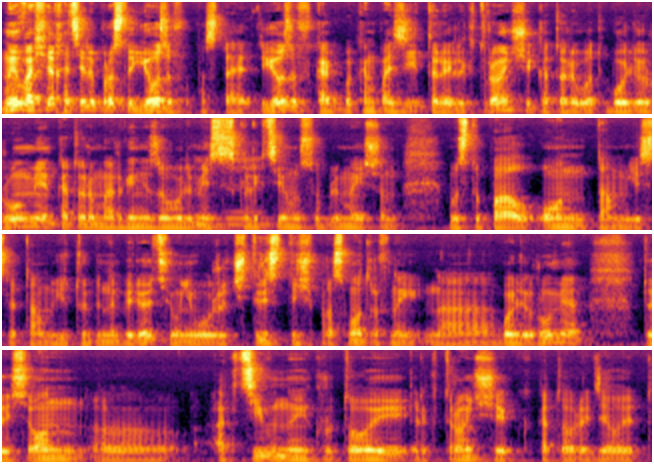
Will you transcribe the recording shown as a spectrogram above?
мы вообще хотели просто Йозефа поставить. Йозеф как бы композитор, электронщик, который вот в Боли Руме, который мы организовывали вместе mm-hmm. с коллективом Sublimation, выступал. Он там, если там в Ютубе наберете, у него уже 400 тысяч просмотров на, на Боли Руме. То есть он э, активный, крутой электронщик, который делает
